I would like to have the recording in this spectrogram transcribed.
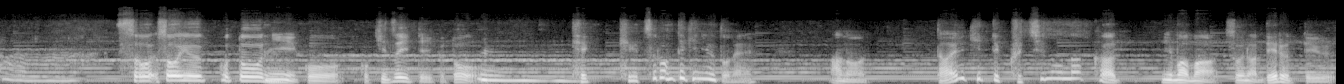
はそうそういうことにこう,、こう気づいていくと、あ。うん。け結論的に言うとねあの唾液って口の中にまあまあそういうのは出るっていう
